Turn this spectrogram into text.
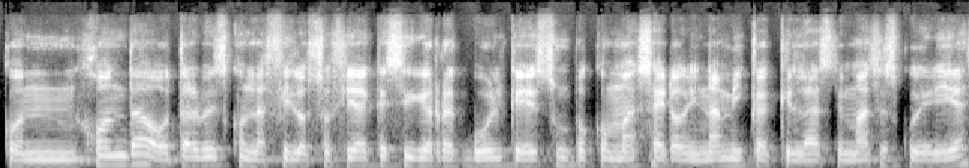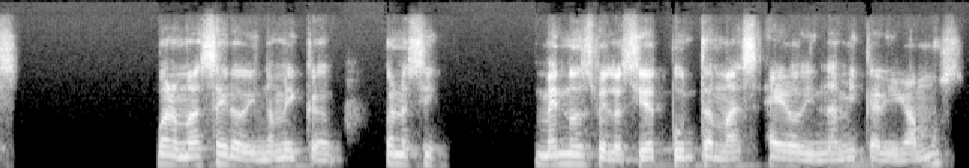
con Honda o tal vez con la filosofía que sigue Red Bull, que es un poco más aerodinámica que las demás escuderías. Bueno, más aerodinámica, bueno, sí, menos velocidad punta, más aerodinámica, digamos.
